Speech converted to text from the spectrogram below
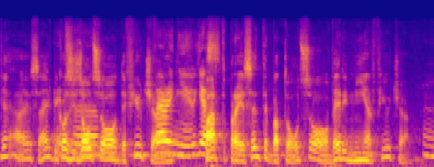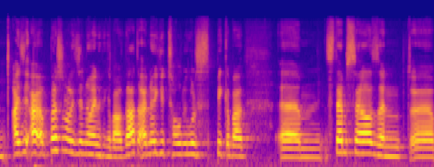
Yeah, I say because It's, it's, um, also the future. Very new. Yes. Part present, but also very near future. Mm. I, I personally didn't know anything about that. I know you told me we'll speak about um, stem cells and uh,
